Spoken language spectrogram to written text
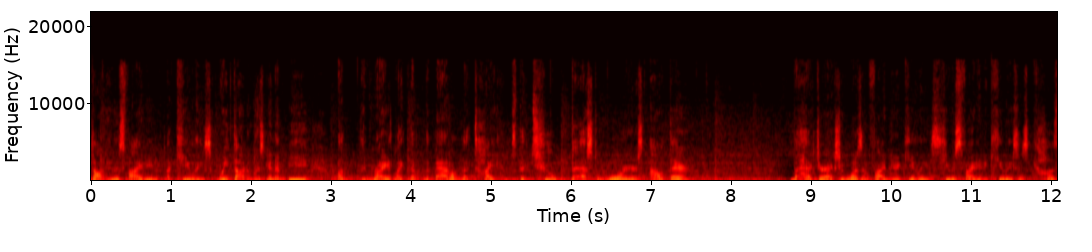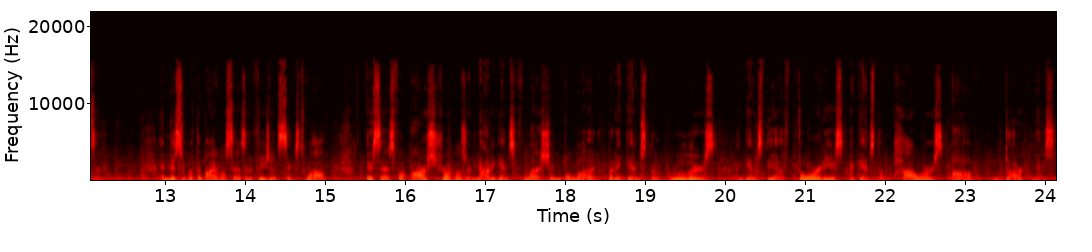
thought he was fighting Achilles. We thought it was going to be a, right like the, the battle of the titans, the two best warriors out there. But Hector actually wasn't fighting Achilles. He was fighting Achilles' cousin. And this is what the Bible says in Ephesians 6:12. It says, "For our struggles are not against flesh and blood, but against the rulers, against the authorities, against the powers of darkness,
